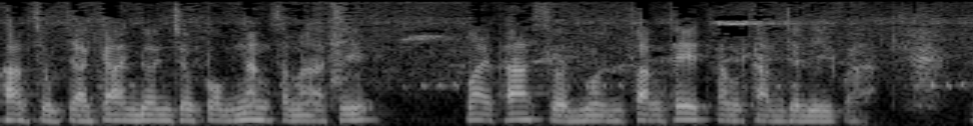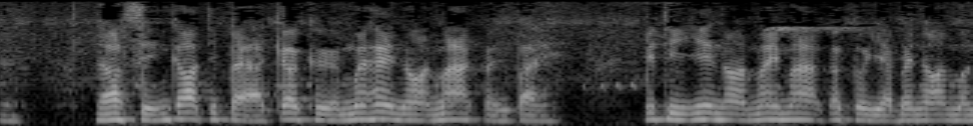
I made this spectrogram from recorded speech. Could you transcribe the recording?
ความสุขจากการเดินจงกรมนั่งสมาธิไหว้พระสวดมนต์ฟังเทศฟังธรรมจะดีกว่า แล้วสิ่งข้อที่แปดก็คือไม่ให้นอนมากเกินไป วิธีที่นอนไม่มากก็คืออย่าไปนอนบน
